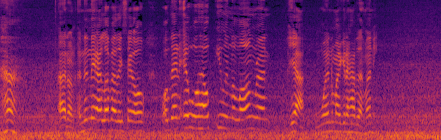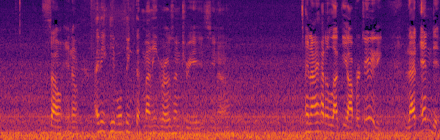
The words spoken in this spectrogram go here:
I don't. And then they, I love how they say, "Oh, well, then it will help you in the long run." Yeah. When am I gonna have that money? So you know, I think people think that money grows on trees. You know, and I had a lucky opportunity that ended.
